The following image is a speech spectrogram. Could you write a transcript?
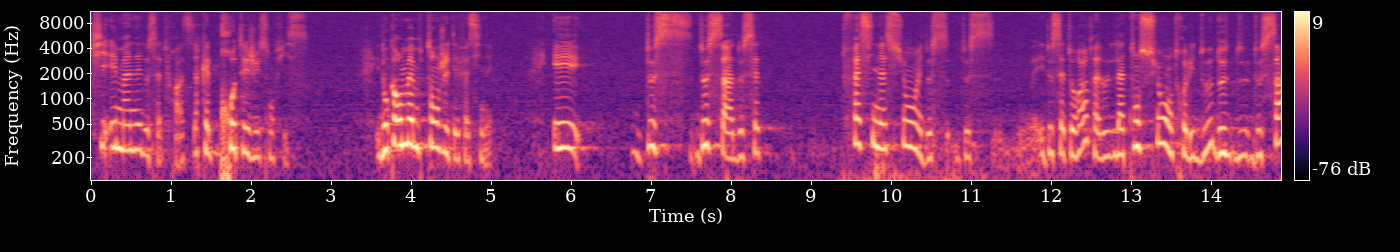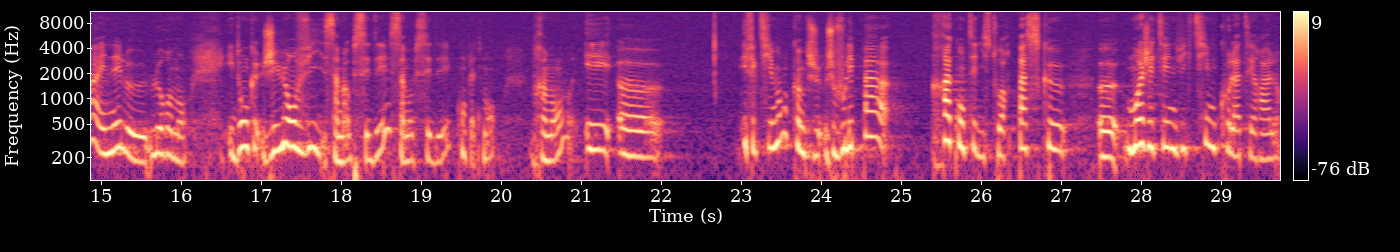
qui émanait de cette phrase, c'est-à-dire qu'elle protégeait son fils. Et donc en même temps, j'étais fascinée. Et de, ça, de cette fascination et de, de, et de cette horreur, la tension entre les deux, de, ça est né le, roman. Et donc j'ai eu envie, ça m'a obsédé, ça m'a obsédé complètement, vraiment. Et euh, effectivement, comme je ne voulais pas raconter l'histoire parce que euh, moi j'étais une victime collatérale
